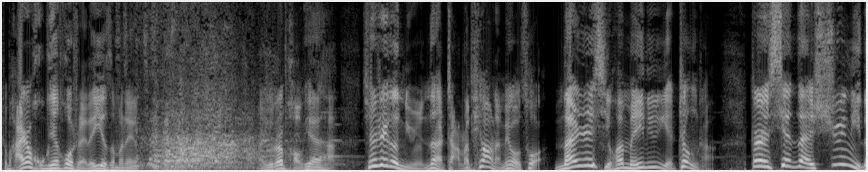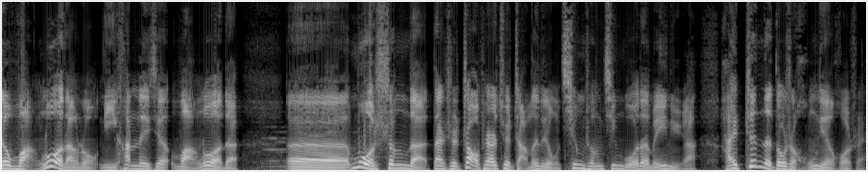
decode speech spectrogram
这不还是红颜祸水的意思吗？这个啊，有点跑偏哈。其实这个女人呢，长得漂亮没有错，男人喜欢美女也正常。但是现在虚拟的网络当中，你看那些网络的，呃，陌生的，但是照片却长得那种倾城倾国的美女啊，还真的都是红颜祸水。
